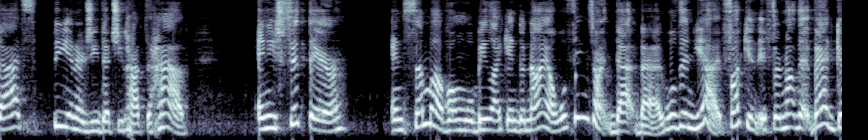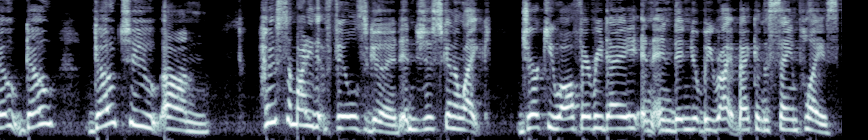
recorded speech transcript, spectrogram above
That's the energy that you have to have. And you sit there and some of them will be like in denial. Well, things aren't that bad. Well, then yeah, fucking, if they're not that bad, go, go, go to, um, who's somebody that feels good and just gonna like jerk you off every day and, and then you'll be right back in the same place.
